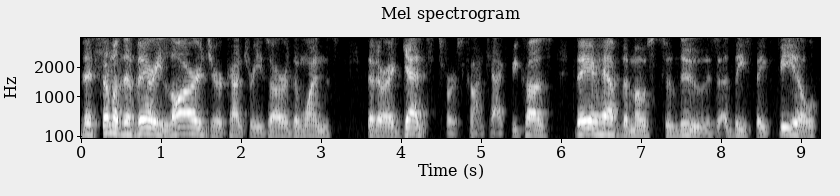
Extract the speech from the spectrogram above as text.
the, some of the very larger countries are the ones that are against first contact because they have the most to lose. At least they feel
